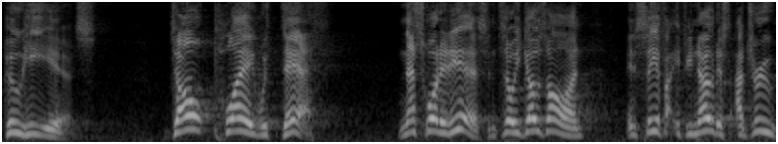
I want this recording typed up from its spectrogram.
who He is. Don't play with death. And that's what it is. And so he goes on, and see if, I, if you notice, I drew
